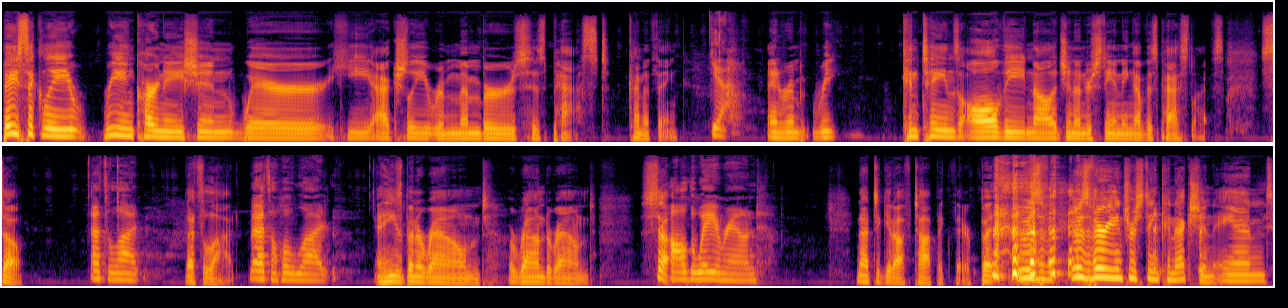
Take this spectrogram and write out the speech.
basically reincarnation where he actually remembers his past, kind of thing, Yeah. and rem- re- contains all the knowledge and understanding of his past lives. So That's a lot. that's a lot, That's a whole lot. and he's been around, around, around. So All the way around. Not to get off topic there, but it was it was a very interesting connection, and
